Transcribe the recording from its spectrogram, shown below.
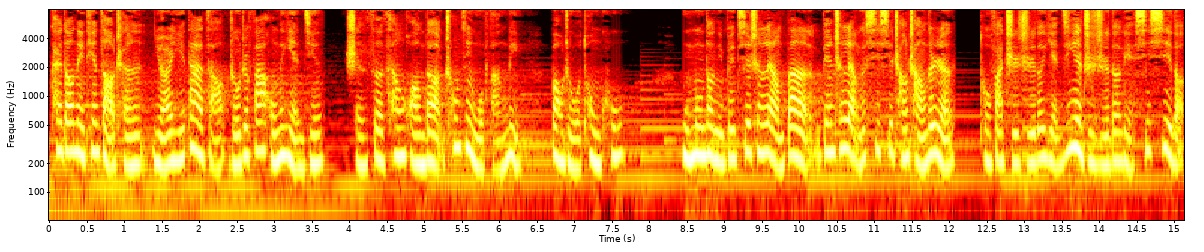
开刀那天早晨，女儿一大早揉着发红的眼睛，神色仓皇的冲进我房里，抱着我痛哭。我梦到你被切成两半，变成两个细细长长的人，头发直直的，眼睛也直直的，脸细细的。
